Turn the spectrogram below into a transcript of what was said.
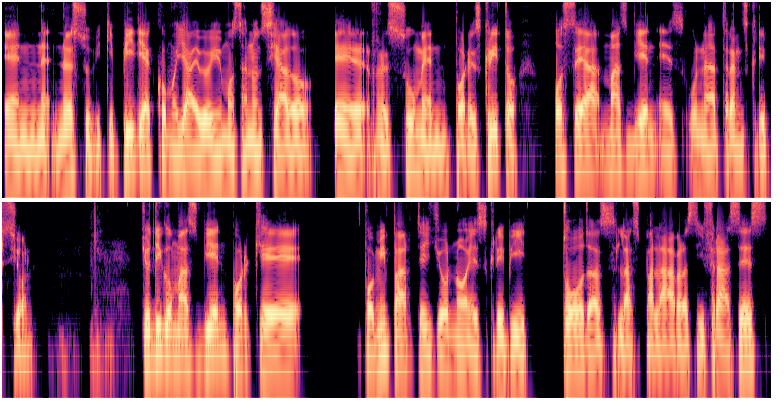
en nuestro Wikipedia, como ya habíamos anunciado, el resumen por escrito, o sea, más bien es una transcripción. Yo digo más bien porque por mi parte yo no escribí todas las palabras y frases,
